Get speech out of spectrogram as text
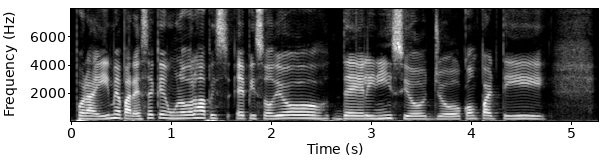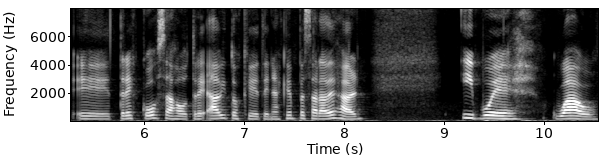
por ahí me parece que en uno de los episodios del inicio yo compartí eh, tres cosas o tres hábitos que tenías que empezar a dejar. Y pues, wow,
